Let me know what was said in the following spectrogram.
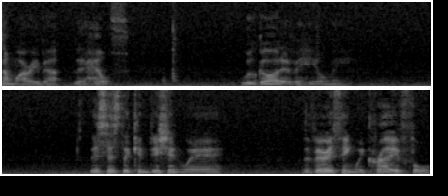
Some worry about their health. Will God ever heal me? This is the condition where the very thing we crave for,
